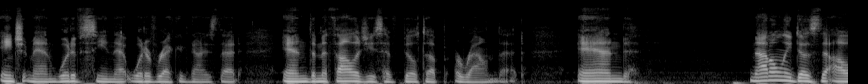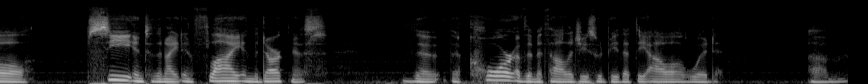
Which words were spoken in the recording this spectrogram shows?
ancient man would have seen that, would have recognized that, and the mythologies have built up around that, and not only does the owl see into the night and fly in the darkness, the the core of the mythologies would be that the owl would um,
